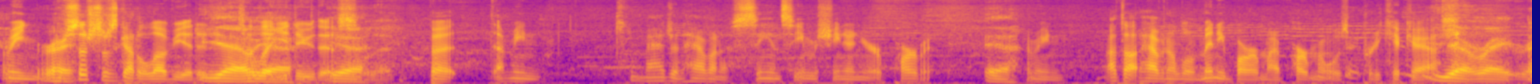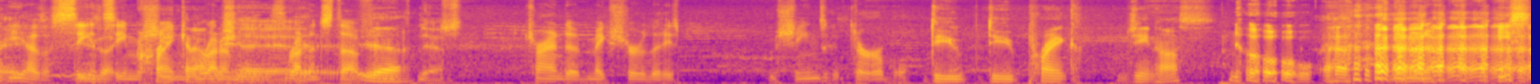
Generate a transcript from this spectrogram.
I mean, your sister's got to love you to, Yeah, to let yeah, you do this. yeah. But I mean, can you imagine having a CNC machine in your apartment? Yeah. I mean, I thought having a little mini bar in my apartment was pretty kick-ass. Yeah. Right. Right. He has a CNC like, machine running, running stuff. Yeah. Yeah. Just trying to make sure that his machines get durable. Do you do you prank Gene Haas? No. no, no, no. He's,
